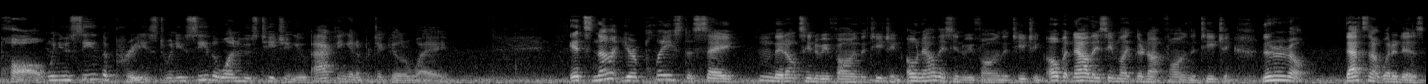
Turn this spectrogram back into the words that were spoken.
Paul, when you see the priest, when you see the one who's teaching you acting in a particular way, it's not your place to say, hmm, they don't seem to be following the teaching. Oh, now they seem to be following the teaching. Oh, but now they seem like they're not following the teaching. No, no, no. That's not what it is.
